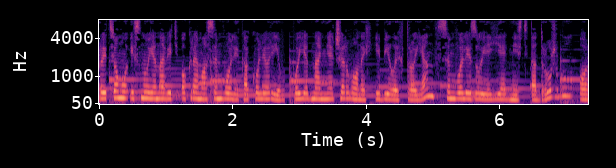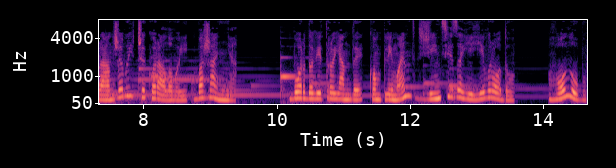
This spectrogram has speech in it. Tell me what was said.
При цьому існує навіть окрема символіка кольорів. Поєднання червоних і білих троянд символізує єдність та дружбу, оранжевий чи кораловий бажання. Бордові троянди комплімент жінці за її вроду. Голуб.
